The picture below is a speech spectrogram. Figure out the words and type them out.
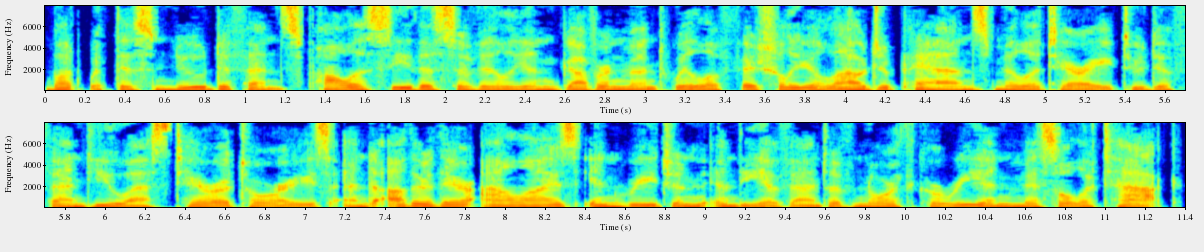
But with this new defense policy the civilian government will officially allow Japan's military to defend U.S. territories and other their allies in region in the event of North Korean missile attack.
